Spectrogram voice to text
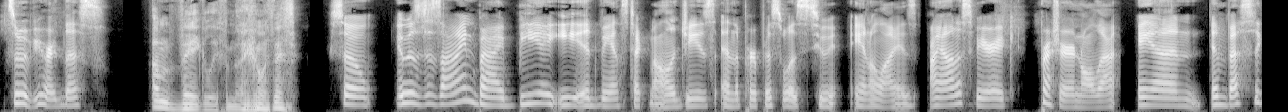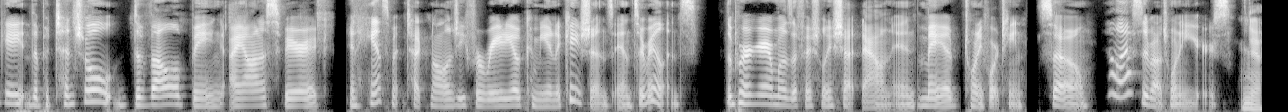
So, have you heard this? I'm vaguely familiar with it. So it was designed by BAE Advanced Technologies, and the purpose was to analyze ionospheric pressure and all that, and investigate the potential developing ionospheric enhancement technology for radio communications and surveillance. The program was officially shut down in May of 2014, so it lasted about 20 years. Yeah.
